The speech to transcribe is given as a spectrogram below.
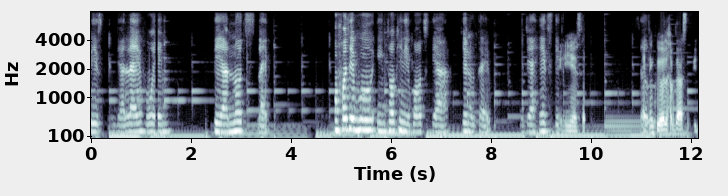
phase in their life when they are not like comfortable in talking about their genotype or their head state. yes i think we all have that stage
